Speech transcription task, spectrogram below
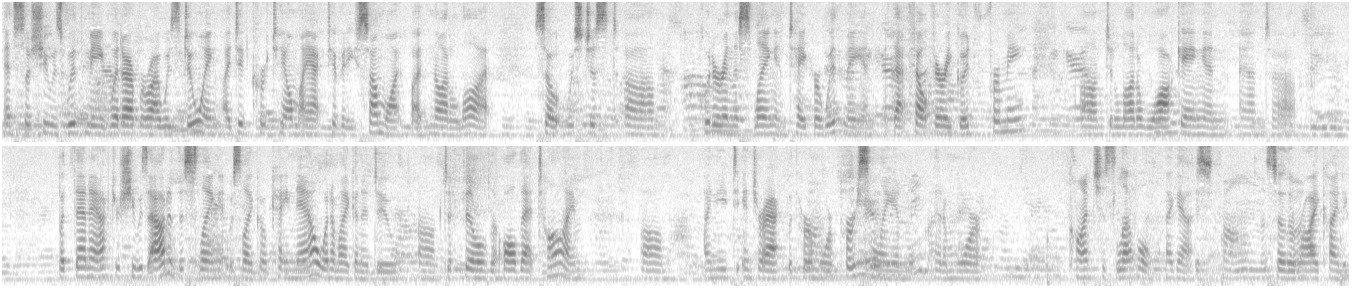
And so she was with me whatever I was doing. I did curtail my activity somewhat, but not a lot. So it was just um, put her in the sling and take her with me, and that felt very good for me. Um, did a lot of walking and, and uh, but then after she was out of the sling, it was like, okay, now what am I going to do um, to fill the, all that time? Um, I need to interact with her more personally and at a more conscious level, I guess. So the RIE kind of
